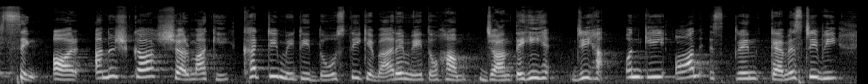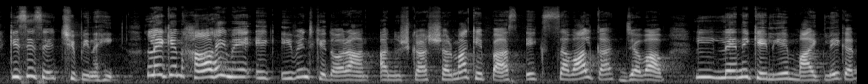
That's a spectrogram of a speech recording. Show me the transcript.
सिंह और अनुष्का शर्मा की खट्टी मीठी दोस्ती के बारे में तो हम जानते ही हैं। जी हाँ उनकी ऑन स्क्रीन केमिस्ट्री भी किसी से छिपी नहीं। लेकिन हाल ही में एक इवेंट के दौरान अनुष्का शर्मा के पास एक सवाल का जवाब लेने के लिए माइक लेकर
